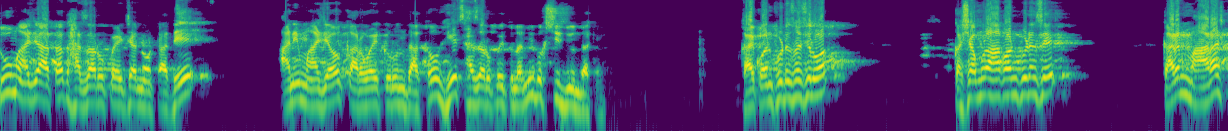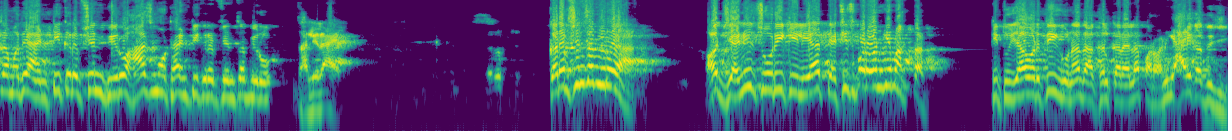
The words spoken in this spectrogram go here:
तू माझ्या हातात हजार रुपयाच्या नोटा दे आणि माझ्यावर कारवाई करून दाखव हेच हजार रुपये तुला मी बक्षीस देऊन दाखवेन. काय कॉन्फिडन्स असेल वा? कशामुळे हा कॉन्फिडन्स आहे? कारण महाराष्ट्रामध्ये अँटी करप्शन ब्युरो हाच मोठा अँटी करप्शनचा ब्युरो झालेला आहे. करप्शनचा ब्युरो हा. अहो ज्यांनी चोरी केली आहे त्याचीच परवानगी मागतात. की तुझ्यावरती गुन्हा दाखल करायला परवानगी आहे का तुझी?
